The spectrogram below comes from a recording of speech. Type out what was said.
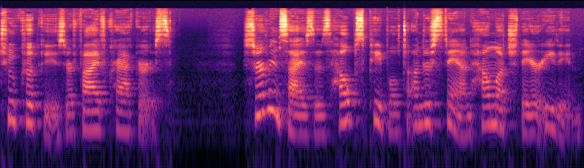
two cookies, or five crackers. Serving sizes helps people to understand how much they are eating.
